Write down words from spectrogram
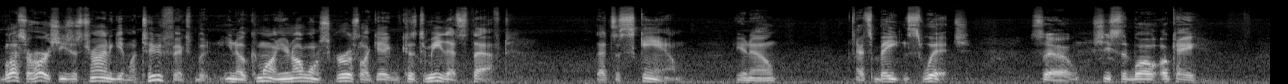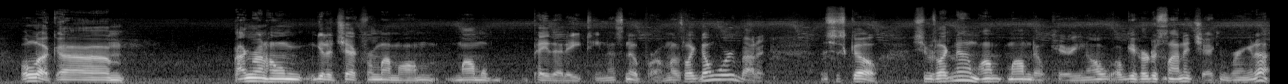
Bless her heart, she's just trying to get my tooth fixed. But you know, come on, you're not going to screw us like that because to me that's theft. That's a scam. You know, that's bait and switch. So she said, "Well, okay. Well, look, um, I can run home get a check from my mom. Mom will pay that 18. That's no problem." I was like, "Don't worry about it. Let's just go." She was like, no, mom, mom don't care. You know, I'll, I'll get her to sign a check and bring it up.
